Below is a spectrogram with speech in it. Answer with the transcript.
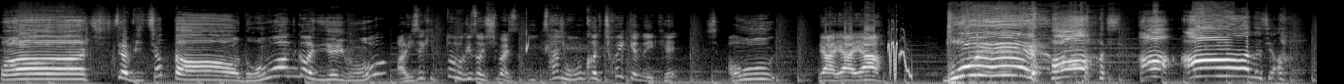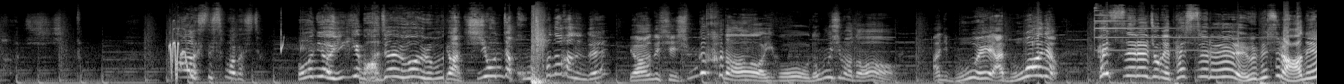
와 진짜 미쳤다. 너무한 거 아니야 이거? 아 이 새끼 또 여기서 씨발 45분까지 쳐있겠네 이개. 어우 야야야. 뭐해! 아아아나 진짜 아, 씨. 아 스트레스 받아 진짜 아니야 이게 맞아요 여러분 야 지 혼자 공 쳐나가는데? 야 근데 진짜 심각하다 이거 너무 심하다 아니 뭐해 아 뭐하냐 패스를 좀 해 패스를 왜 패스를 안 해?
